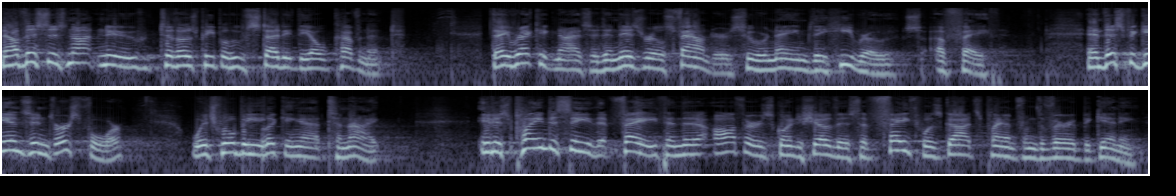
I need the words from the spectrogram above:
Now, this is not new to those people who've studied the Old Covenant. They recognize it in Israel's founders who were named the heroes of faith. And this begins in verse 4, which we'll be looking at tonight. It is plain to see that faith, and the author is going to show this, that faith was God's plan from the very beginning.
